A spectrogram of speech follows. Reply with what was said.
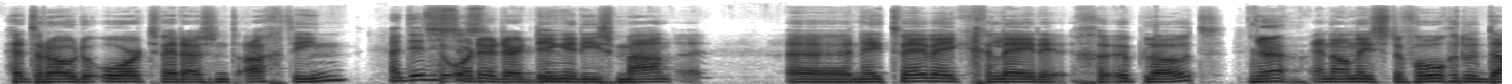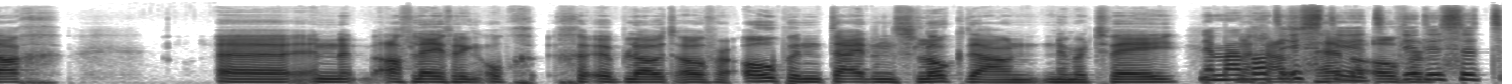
het Rode Oor 2018. Maar dit is de dus orde der de- dingen die is maan, eh, nee, twee weken geleden geüpload. Ja. En dan is de volgende dag eh, een aflevering op geüpload over open tijdens lockdown nummer 2. Nee, maar wat is dit? Dit is het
